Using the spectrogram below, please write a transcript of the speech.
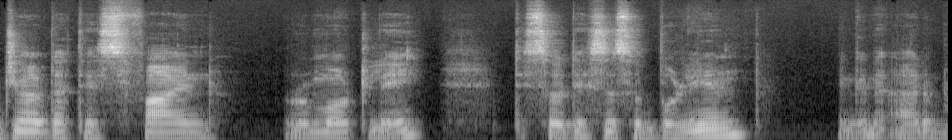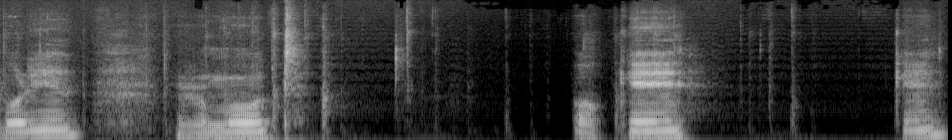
job that is fine remotely? So this is a boolean I'm gonna add a boolean remote okay okay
